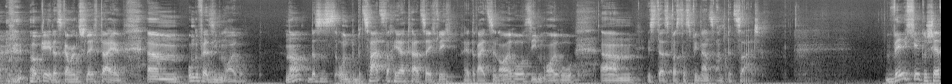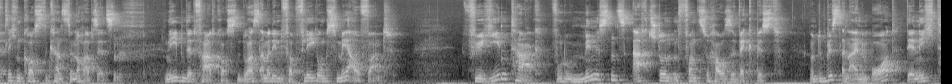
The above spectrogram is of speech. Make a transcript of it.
okay, das kann man schlecht teilen, ähm, ungefähr 7 Euro. Ne? Das ist, und du bezahlst nachher tatsächlich 13 Euro, 7 Euro ähm, ist das, was das Finanzamt bezahlt. Welche geschäftlichen Kosten kannst du noch absetzen? Neben den Fahrtkosten. Du hast einmal den Verpflegungsmehraufwand. Für jeden Tag, wo du mindestens 8 Stunden von zu Hause weg bist und du bist an einem Ort, der nicht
